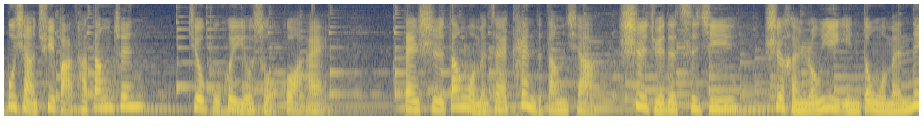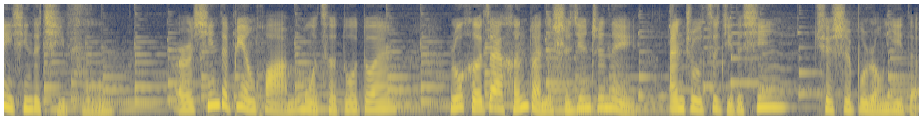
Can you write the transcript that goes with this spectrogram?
不想去把它当真，就不会有所挂碍。但是当我们在看的当下，视觉的刺激是很容易引动我们内心的起伏，而心的变化莫测多端，如何在很短的时间之内安住自己的心，却是不容易的。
